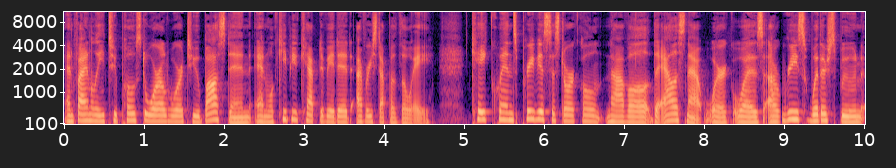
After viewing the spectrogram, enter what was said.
and finally to post World War II Boston, and will keep you captivated every step of the way. Kate Quinn's previous historical novel, The Alice Network, was a Reese Witherspoon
